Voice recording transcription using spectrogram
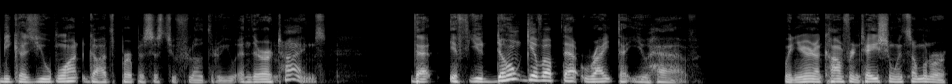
because you want God's purposes to flow through you. And there are times that if you don't give up that right that you have, when you're in a confrontation with someone or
